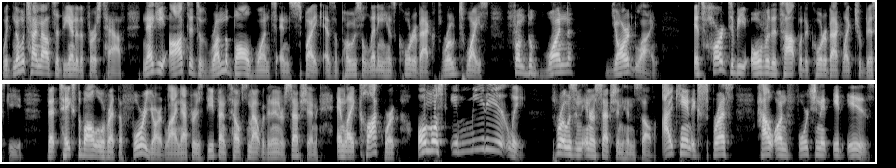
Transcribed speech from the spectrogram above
with no timeouts at the end of the first half. Nagy opted to run the ball once and spike as opposed to letting his quarterback throw twice from the one yard line. It's hard to be over the top with a quarterback like Trubisky that takes the ball over at the four yard line after his defense helps him out with an interception and, like clockwork, almost immediately throws an interception himself. I can't express how unfortunate it is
